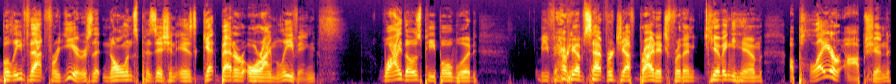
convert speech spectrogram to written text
believed that for years, that Nolan's position is get better or I'm leaving, why those people would be very upset for Jeff Bridich for then giving him a player option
